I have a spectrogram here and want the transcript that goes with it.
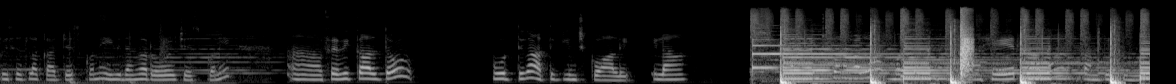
పీసెస్లో కట్ చేసుకొని ఈ విధంగా రోల్ చేసుకొని ఫెవికాల్తో పూర్తిగా అతికించుకోవాలి. ఇలా అతికించుకోవడం వల్ల మొత్తం హెయిర్ కనిపిస్తుంది.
